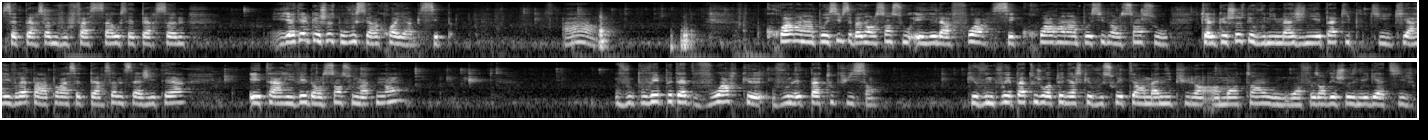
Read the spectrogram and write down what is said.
cette personne vous fasse ça ou cette personne. Il y a quelque chose pour vous, c'est incroyable. C'est. Ah Croire en l'impossible, c'est pas dans le sens où ayez la foi, c'est croire en l'impossible dans le sens où quelque chose que vous n'imaginiez pas qui, qui, qui arriverait par rapport à cette personne Sagittaire est arrivé dans le sens où maintenant, vous pouvez peut-être voir que vous n'êtes pas tout puissant que vous ne pouvez pas toujours obtenir ce que vous souhaitez en manipulant, en mentant ou en faisant des choses négatives.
